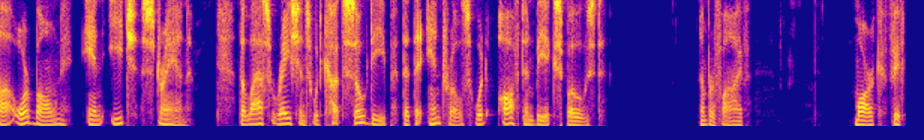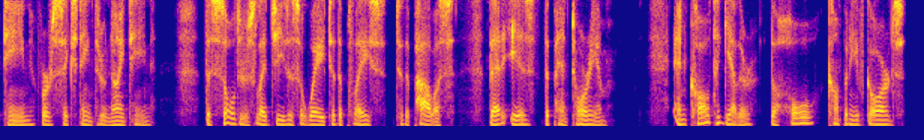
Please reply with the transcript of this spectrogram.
uh, or bone in each strand. The lacerations would cut so deep that the entrails would often be exposed. Number 5. Mark 15, verse 16 through 19. The soldiers led Jesus away to the place, to the palace, that is the Praetorium, and called together the whole company of guards.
